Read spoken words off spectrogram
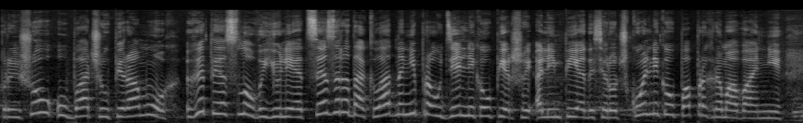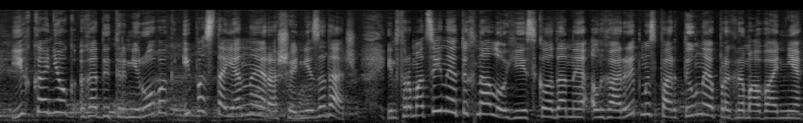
Прыйшоў, убачыў перамог. Гэтыя словы Юлія Цезара дакладна не пра ўдзельнікаў першай алімпіяды сярод школьнікаў па праграмаванні. Іх канёк гады трэніровак і пастаяннае рашэнне задач. Інфармацыйныя тэхналогіі, складаныя алгарытмы, спартыўнае праграмаванне.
